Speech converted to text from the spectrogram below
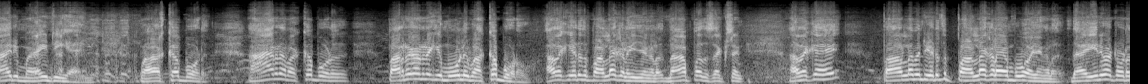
ആരും മൈൻഡ് ചെയ്യാൻ? വക്കബോർഡ്. ആരുടെ വക്കബോർഡ്? ഭരണഘടനയ്ക്ക് മുകളിൽ വക്കബോർഡോ? അതൊക്കെ എടുത്ത് പള്ളക്കളയും ഞങ്ങൾ നാൽപ്പത് സെക്ഷൻ അതൊക്കെ പാർലമെന്റ് എടുത്ത് പള്ളക്കളയാൻ പോവാ ഞങ്ങൾ അവിടെ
